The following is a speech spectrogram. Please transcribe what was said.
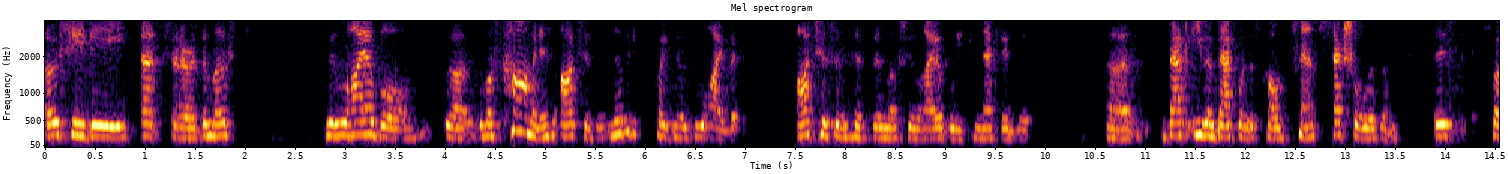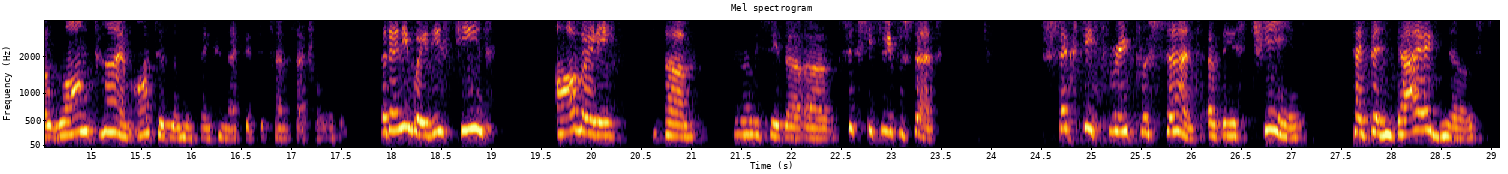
OCD, etc. The most reliable, uh, the most common is autism. Nobody quite knows why, but autism has been most reliably connected with uh, back even back when it was called transsexualism. There's, for a long time, autism has been connected to transsexualism. But anyway, these teens already um, let me see, the uh, 63%, 63% of these teens had been diagnosed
